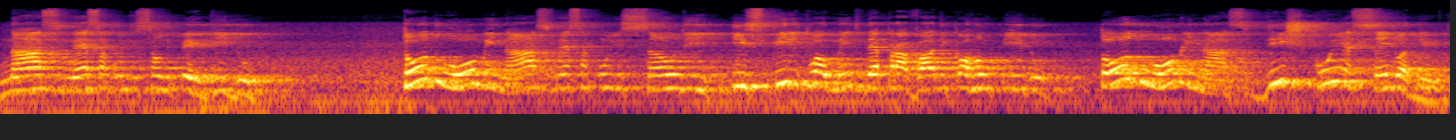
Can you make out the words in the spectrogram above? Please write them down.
nasce nessa condição de perdido. Todo homem nasce nessa condição de espiritualmente depravado e corrompido. Todo homem nasce desconhecendo a Deus.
